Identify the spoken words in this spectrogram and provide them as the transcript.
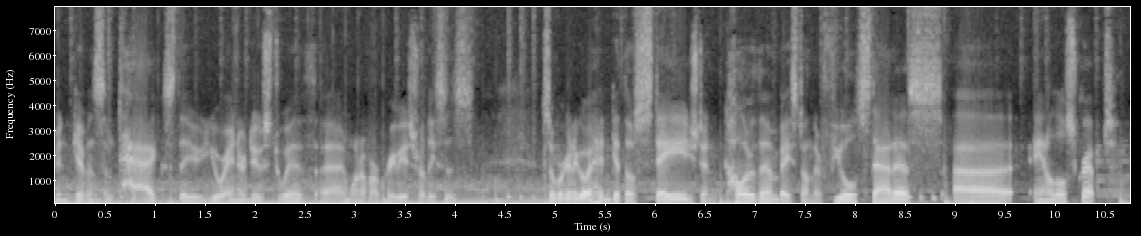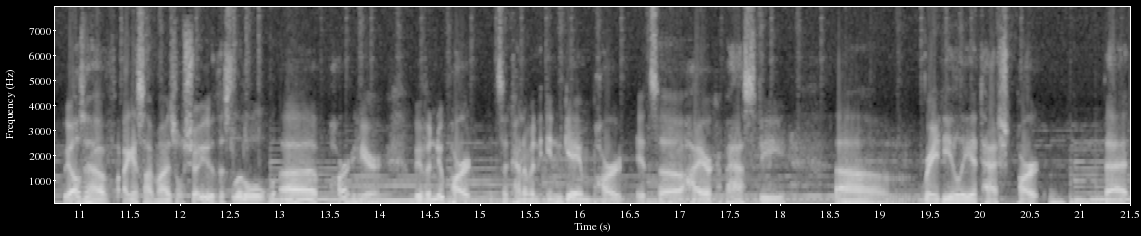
been given some tags that you were introduced with uh, in one of our previous releases. So we're going to go ahead and get those staged and color them based on their fuel status uh, and a little script. We also have, I guess I might as well show you this little uh, part here. We have a new part. It's a kind of an in-game part. It's a higher capacity, um, radially attached part that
